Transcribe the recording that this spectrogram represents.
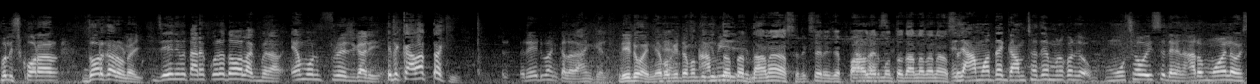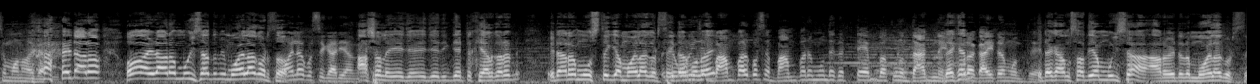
পলিশ করার দরকারও নাই। যে নেবে তারা করে দেওয়া লাগবে না। এমন ফ্রেশ গাড়ি। এটা কালারটা কি? Red wine colour uncle red wine এবং এটার মধ্যে কিন্তু আপনার দানা আছে দেখছেন? এই যে পালের মতো দানা দানা আছে। এই যে আমাদের গামছা দিয়ে মনে করেন মোছা হয়েছে দেখেন আরও ময়লা হয়েছে মনে হয় এটা আরও ও এটা আরও মুইসা তুমি ময়লা করছ? ময়লা করছে গাড়ি আমি। আসলে এই যে এই যে দিক দিয়ে একটু খেয়াল করেন এটা আরও মুছতে গিয়ে ময়লা করছে এটা মনে হয় বাম্পার করছে বাম্পারের মধ্যে একটা ট্যাপ বা কোনো দাগ নেই দেখেন। পুরো গাড়িটার মধ্যে। এটা গামছা দিয়া মুইসা আর এটা ময়লা করছে।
